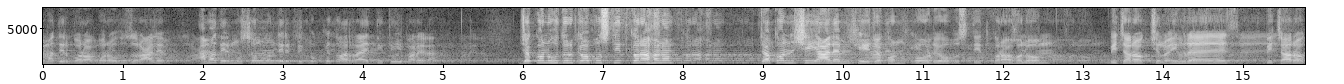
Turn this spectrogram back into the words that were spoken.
আমাদের বড় বড় হুজুর আলেম, আমাদের মুসলমানদের বিপক্ষে তো আর রায় দিতেই পারে না। যখন হুজুরকে উপস্থিত করা হলো, যখন সেই আলেমকে যখন কোর্টে উপস্থিত করা হলো, বিচারক ছিল ইংরেজ, বিচারক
